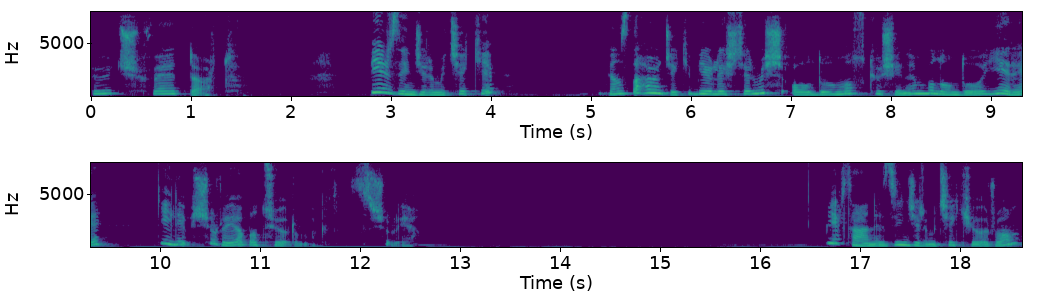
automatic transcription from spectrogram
3 ve 4 bir zincirimi çekip bakınız daha önceki birleştirmiş olduğumuz köşenin bulunduğu yere gelip şuraya batıyorum bakınız şuraya. Bir tane zincirimi çekiyorum.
